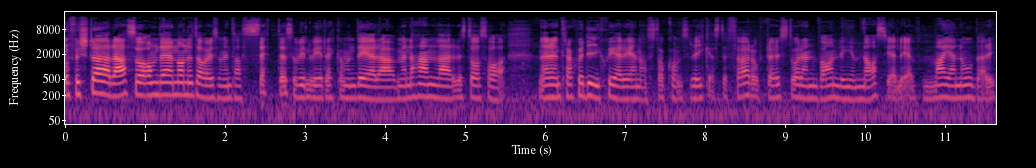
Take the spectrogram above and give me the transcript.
och förstöra. Så om det är någon utav er som inte har sett det så vill vi rekommendera. Men det handlar, det står så, när en tragedi sker i en av Stockholms rikaste förorter står en vanlig gymnasieelev, Maja Norberg,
